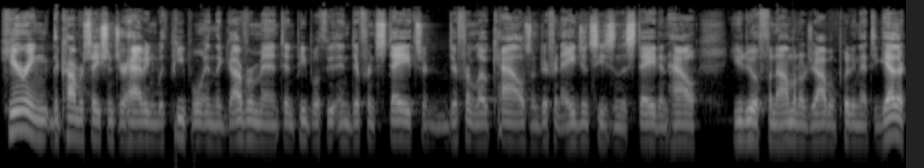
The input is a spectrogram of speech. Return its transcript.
hearing the conversations you're having with people in the government and people in different states or different locales or different agencies in the state and how you do a phenomenal job of putting that together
